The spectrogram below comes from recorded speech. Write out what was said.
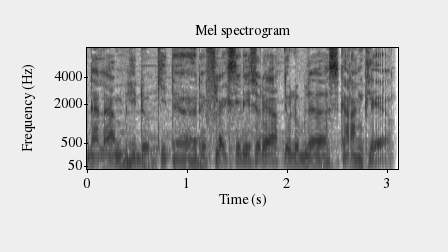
dalam hidup kita. Refleksi di Suria, dulu blur, sekarang clear.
